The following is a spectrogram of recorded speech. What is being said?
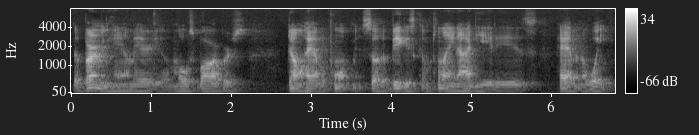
the Birmingham area, most barbers don't have appointments. So the biggest complaint I get is having to wait.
